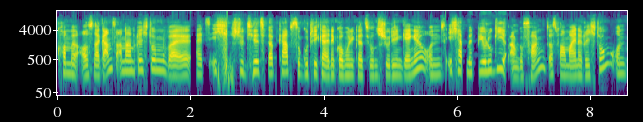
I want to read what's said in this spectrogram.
komme aus einer ganz anderen Richtung, weil als ich studiert habe, gab es so gut wie keine Kommunikationsstudiengänge. Und ich habe mit Biologie angefangen, das war meine Richtung und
